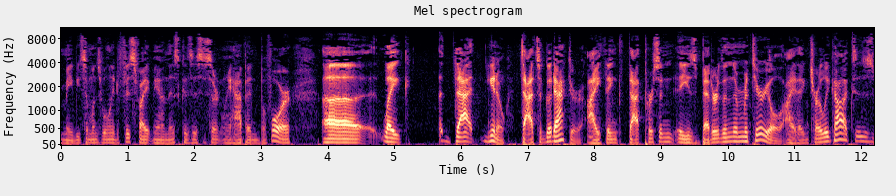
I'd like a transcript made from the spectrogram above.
maybe someone's willing to fistfight me on this because this has certainly happened before, uh, like, that, you know, that's a good actor. I think that person is better than their material. I think Charlie Cox is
